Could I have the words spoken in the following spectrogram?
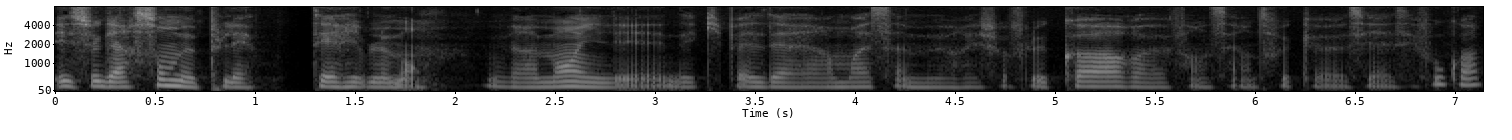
et ce garçon me plaît terriblement. Vraiment, il est dès qu'il passe derrière moi, ça me réchauffe le corps. Enfin, c'est un truc, c'est assez fou, quoi.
